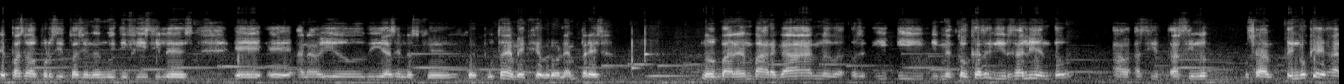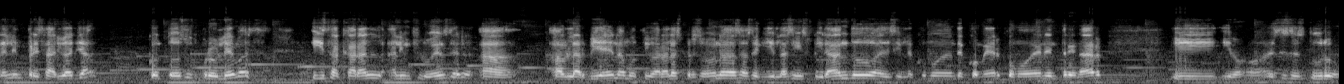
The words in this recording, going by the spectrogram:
he pasado por situaciones muy difíciles, eh, eh, han habido días en los que, puta, me quebró la empresa, nos van a embargar y, me toca seguir saliendo, así, así no O sea, tengo que dejar al empresario allá con todos sus problemas y sacar al, al influencer a, hablar bien, a motivar a las personas, a seguirlas inspirando, a decirle cómo deben de comer, cómo deben entrenar. Y, y no, a veces es duro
